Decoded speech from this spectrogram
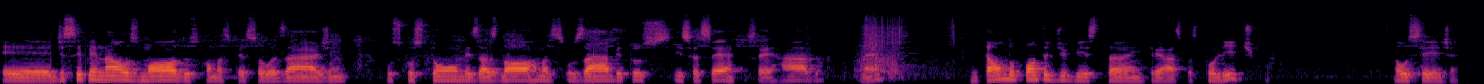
é, disciplinar os modos como as pessoas agem, os costumes, as normas, os hábitos, isso é certo, isso é errado, né? Então, do ponto de vista, entre aspas, político, ou seja,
